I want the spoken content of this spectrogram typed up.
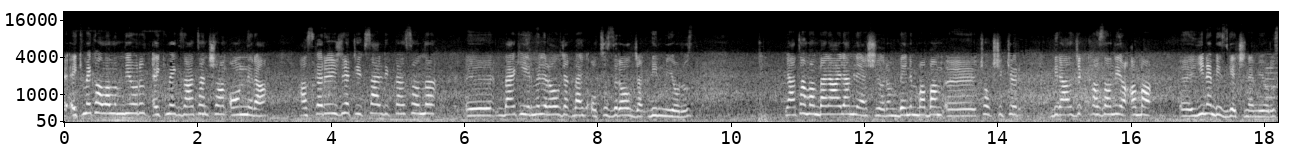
E, Ekmek alalım diyoruz. Ekmek zaten şu an 10 lira. Asgari ücret yükseldikten sonra e, belki 20 lira olacak, belki 30 lira olacak bilmiyoruz. Yani tamam ben ailemle yaşıyorum. Benim babam e, çok şükür birazcık kazanıyor ama e, yine biz geçinemiyoruz.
